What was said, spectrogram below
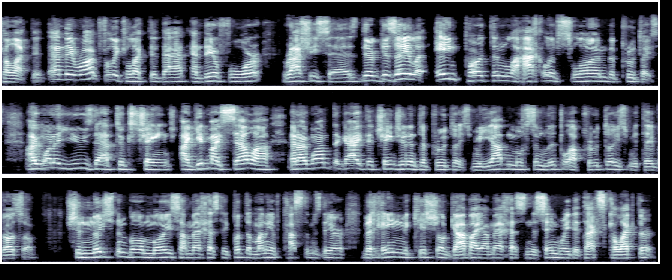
collected. And they wrongfully collected that, and therefore Rashi says, "They're gazela ain't partim lahachlev sloim beprutos." I want to use that to exchange. I give my seller, and I want the guy to change it into prutos. Miyad muchsim little a prutos mitevosom. They put the money of customs there. In the same way the tax collector.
